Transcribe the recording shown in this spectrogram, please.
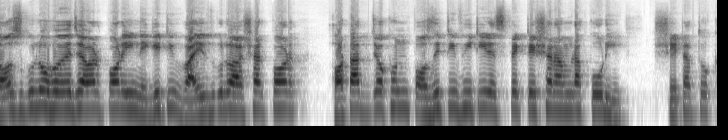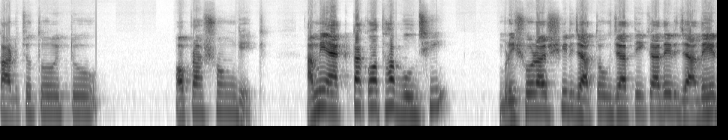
লসগুলো হয়ে যাওয়ার পর, এই নেগেটিভ ভাইবসগুলো আসার পর, হঠাৎ যখন পজিটিভিটির এক্সপেকটেশন আমরা করি, সেটা তো কার্যত একটু অপ্রাসঙ্গিক। আমি একটা কথা বুঝি, বৃষরাশির জাতক জাতিকাদের যাদের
